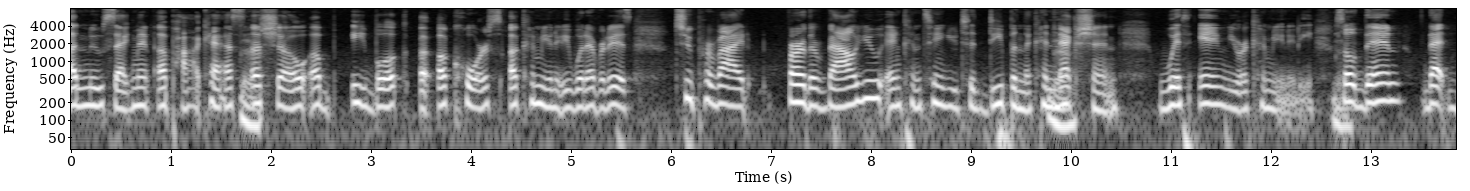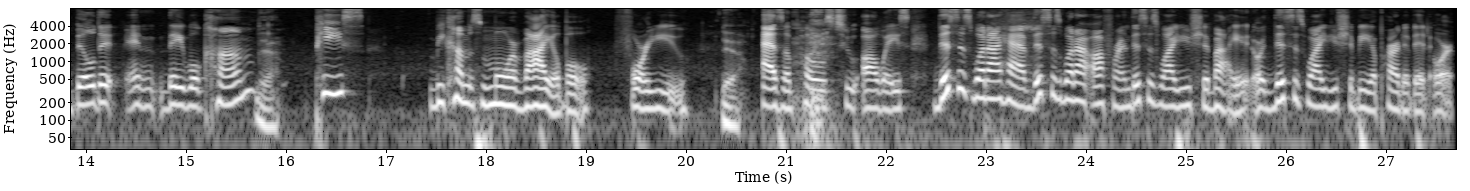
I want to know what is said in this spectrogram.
a new segment, a podcast, Yeah. a show, a ebook, a, a course, a community, whatever it is, to provide further value and continue to deepen the connection within your community. So then that build it and they will come Yeah. piece becomes more viable for you Yeah. As opposed to always this is what i have this is what i offer and this is why you should buy it or this is why you should be a part of it or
